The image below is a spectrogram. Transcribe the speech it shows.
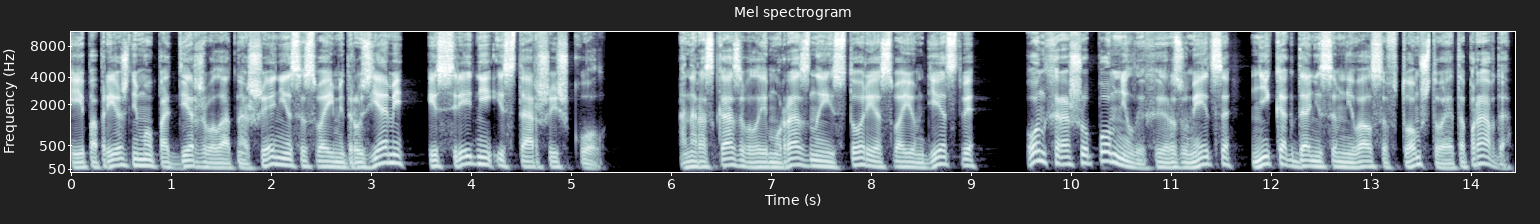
и по-прежнему поддерживала отношения со своими друзьями из средней и старшей школ. Она рассказывала ему разные истории о своем детстве, он хорошо помнил их и, разумеется, никогда не сомневался в том, что это правда.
